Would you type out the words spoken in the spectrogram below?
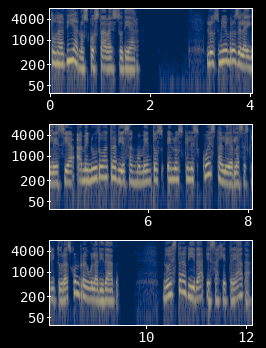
todavía nos costaba estudiar. Los miembros de la Iglesia a menudo atraviesan momentos en los que les cuesta leer las escrituras con regularidad. Nuestra vida es ajetreada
